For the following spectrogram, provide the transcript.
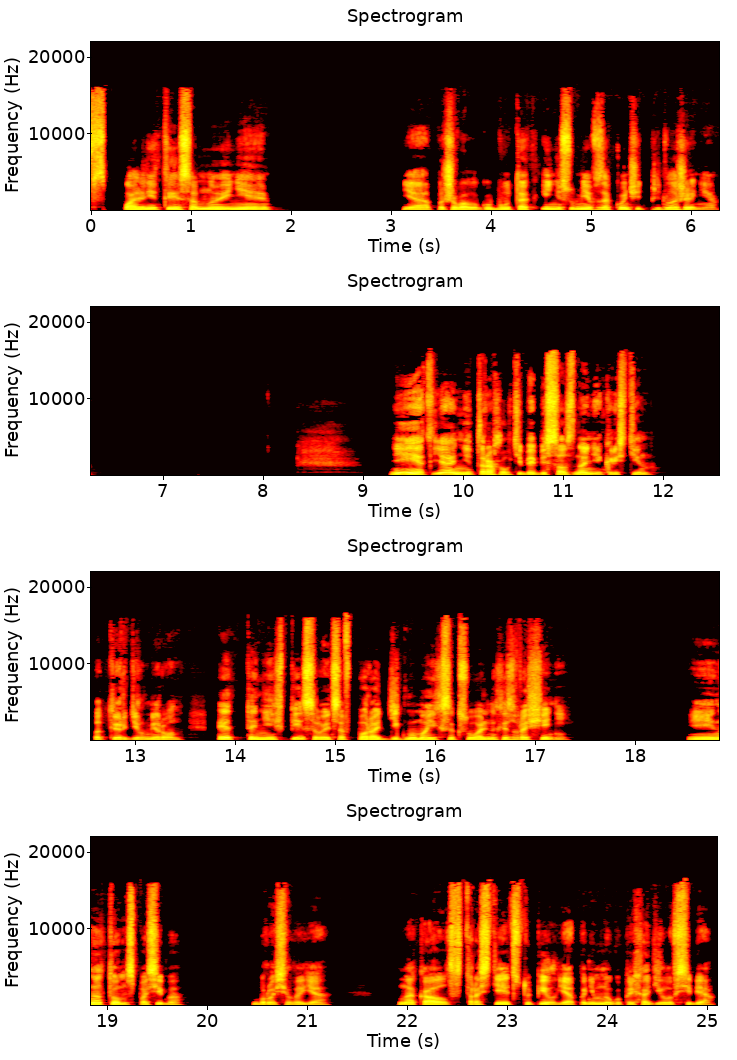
в спальне ты со мной не...» Я пожевала губу, так и не сумев закончить предложение. «Нет, я не трахал тебя без сознания, Кристин», — подтвердил Мирон. «Это не вписывается в парадигму моих сексуальных извращений». «И на том спасибо», — бросила я. Накал страстей отступил, я понемногу приходила в себя.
